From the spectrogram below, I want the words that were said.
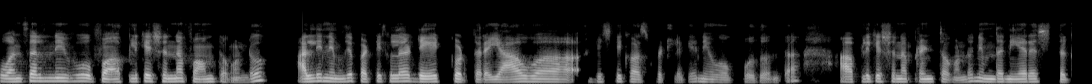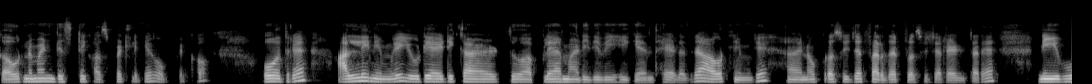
ಒಂದ್ಸಲ ನೀವು ಅಪ್ಲಿಕೇಶನ್ನ ಫಾರ್ಮ್ ತಗೊಂಡು ಅಲ್ಲಿ ನಿಮ್ಗೆ ಪರ್ಟಿಕ್ಯುಲರ್ ಡೇಟ್ ಕೊಡ್ತಾರೆ ಯಾವ ಡಿಸ್ಟಿಕ್ ಹಾಸ್ಪಿಟ್ಲಿಗೆ ನೀವು ಹೋಗ್ಬೋದು ಅಂತ ಆ ಪ್ರಿಂಟ್ ತಗೊಂಡು ನಿಮ್ದು ನಿಯರೆಸ್ಟ್ ಗವರ್ನಮೆಂಟ್ ಡಿಸ್ಟಿಕ್ ಹಾಸ್ಪಿಟ್ಲಿಗೆ ಹೋಗ್ಬೇಕು. ಹೋದ್ರೆ ಅಲ್ಲಿ ನಿಮ್ಗೆ ಯು ಟಿ ಐ ಡಿ ಕಾರ್ಡ್ದು ಅಪ್ಲೈ ಮಾಡಿದೀವಿ ಹೀಗೆ ಅಂತ ಹೇಳಿದ್ರೆ ಅವ್ರು ನಿಮ್ಗೆ ಏನೋ ಪ್ರೊಸೀಜರ್ ಫರ್ದರ್ ಪ್ರೊಸೀಜರ್ ಹೇಳ್ತಾರೆ ನೀವು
